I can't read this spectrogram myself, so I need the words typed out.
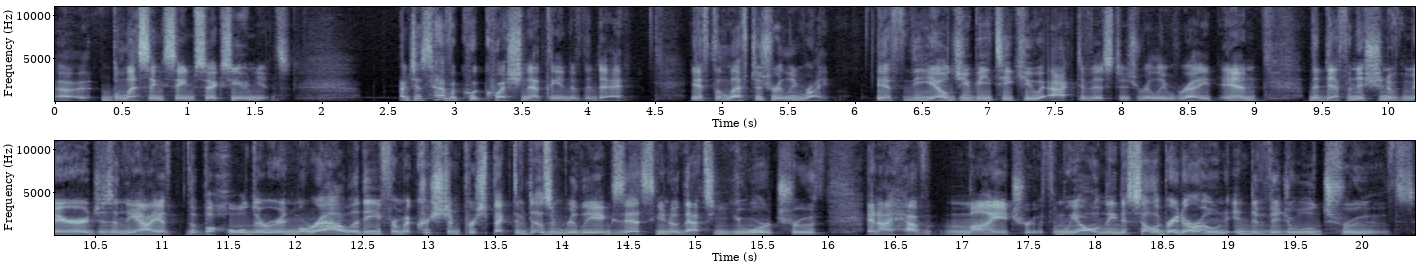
uh, blessing same sex unions. I just have a quick question at the end of the day. If the left is really right, if the LGBTQ activist is really right, and the definition of marriage is in the eye of the beholder, and morality from a Christian perspective doesn't really exist. You know, that's your truth, and I have my truth. And we all need to celebrate our own individual truths.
